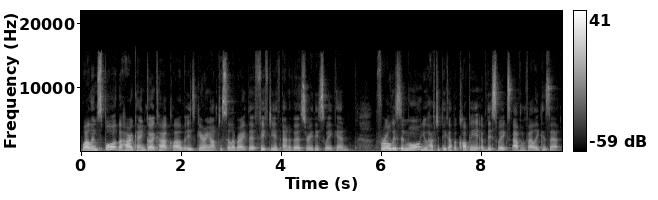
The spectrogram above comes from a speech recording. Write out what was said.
while in sport, the Hurricane Go Kart Club is gearing up to celebrate their 50th anniversary this weekend. For all this and more, you'll have to pick up a copy of this week's Avon Valley Gazette.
